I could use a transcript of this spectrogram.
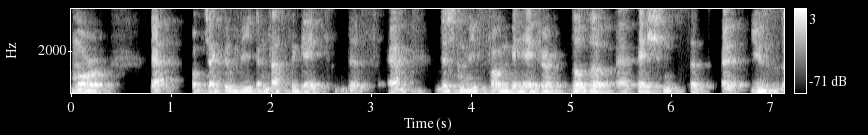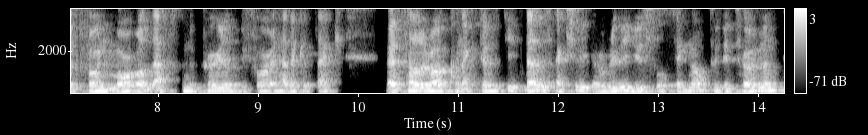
more yeah, objectively investigate this. Um, additionally, phone behavior, those are uh, patients that uh, uses a phone more or less in the period before a headache attack uh, cellular connectivity, that is actually a really useful signal to determine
